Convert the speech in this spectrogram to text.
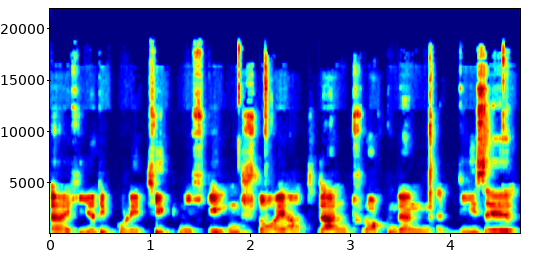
äh, hier die Politik nicht gegensteuert, dann trocknen diese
